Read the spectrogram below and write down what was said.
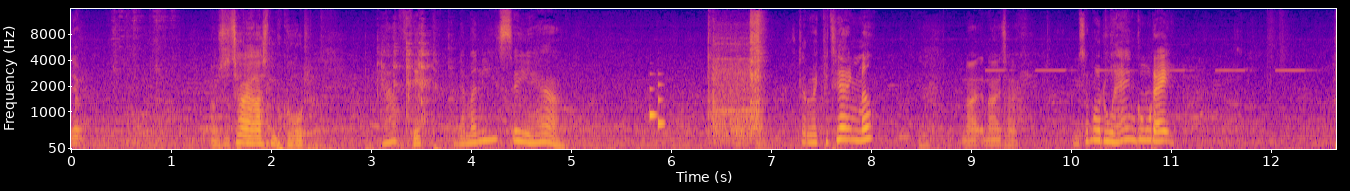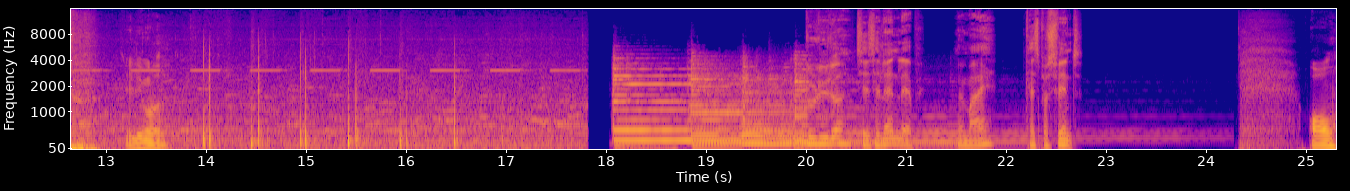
Jamen, så tager jeg resten på kort. Perfekt. Lad mig lige se her. Skal du have kvitteringen med? Nej, nej tak. Men Så må du have en god dag. I lige måde. Du lytter til Talentlab med mig, Kasper Svendt. Og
